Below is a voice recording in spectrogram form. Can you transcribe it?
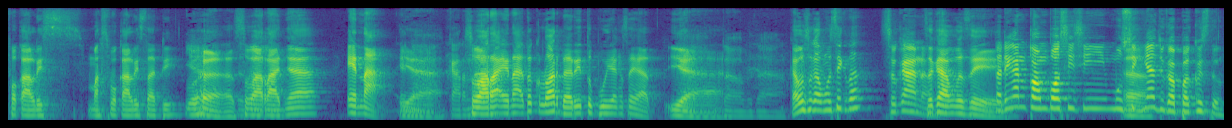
vokalis Mas vokalis tadi. Iya, Wah, betul. suaranya enak. Enak, ya. karena- Suara enak itu keluar dari tubuh yang sehat. Iya. Betul, betul. Kamu suka musik tuh? Suka no? Suka musik. Tadi kan komposisi musiknya Eh. juga bagus tuh.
